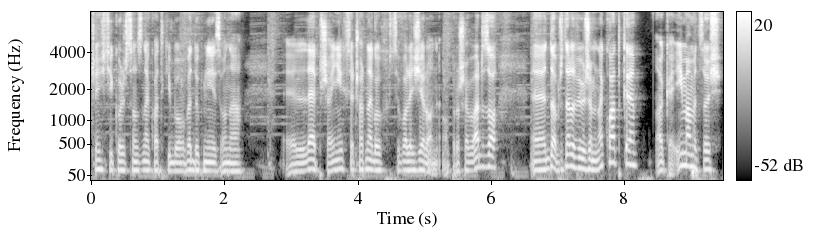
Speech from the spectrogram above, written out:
częściej korzystam z nakładki, bo według mnie jest ona e, lepsza i nie chcę czarnego, chcę wolę zielony. O, proszę bardzo. E, dobrze, teraz wybierzemy nakładkę. Ok, i mamy coś,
